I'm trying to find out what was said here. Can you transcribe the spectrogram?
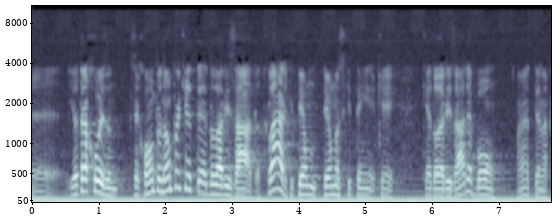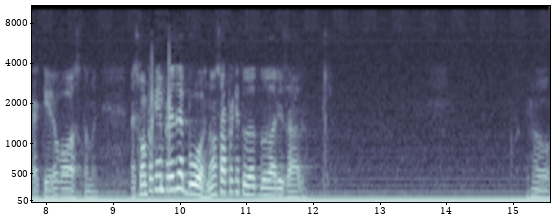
É, e outra coisa, você compra não porque é dolarizada. Claro que tem, tem umas que, tem, que, que é dolarizada, é bom. Né? Ter na carteira eu gosto também. Mas compra porque a empresa é boa, não só porque é tudo dolarizado. O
